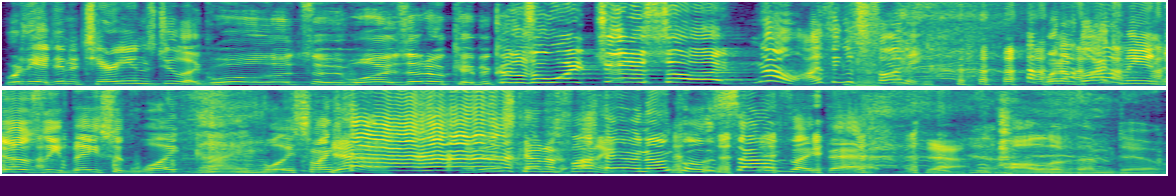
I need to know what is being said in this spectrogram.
where the identitarians do, like, "Well, that's a, why is that okay? Because it's a white genocide." No, I think it's funny when a black man does the basic white guy voice. I'm like, Yeah, "Ah, it is kinda funny." I have an uncle who sounds like that. Yeah. All of them do.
